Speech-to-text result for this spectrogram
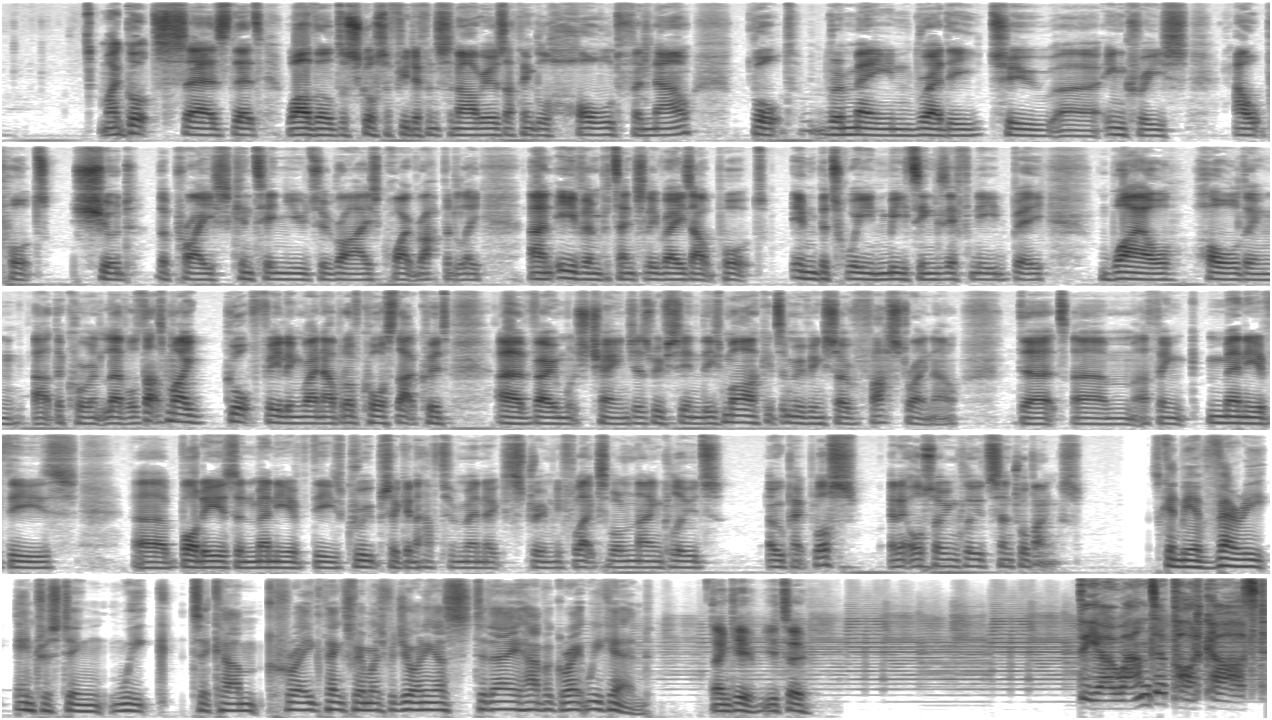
My gut says that while they'll discuss a few different scenarios, I think they'll hold for now, but remain ready to uh, increase output should the price continue to rise quite rapidly and even potentially raise output in between meetings if need be while holding at the current levels. That's my gut feeling right now, but of course that could uh, very much change as we've seen these markets are moving so fast right now that um, I think many of these uh, bodies and many of these groups are going to have to remain extremely flexible, and that includes OPEC Plus, and it also includes central banks. It's going to be a very interesting week to come. Craig, thanks very much for joining us today. Have a great weekend. Thank you. You too. The Oanda Podcast.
